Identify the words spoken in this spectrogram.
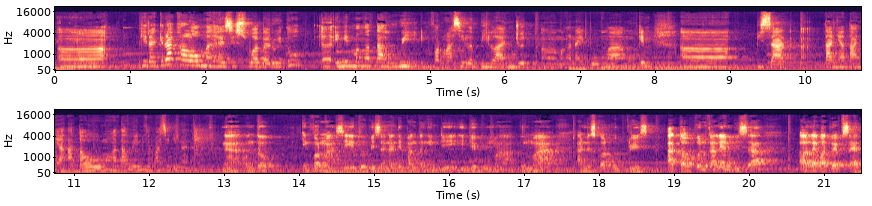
Eh, Kira-kira kalau mahasiswa baru itu eh, ingin mengetahui informasi lebih lanjut eh, mengenai Puma, mungkin eh, bisa tanya-tanya atau mengetahui informasi di mana? Nah untuk informasi itu bisa nanti pantengin di IG Puma Puma underscore Ubris ataupun kalian bisa uh, lewat website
